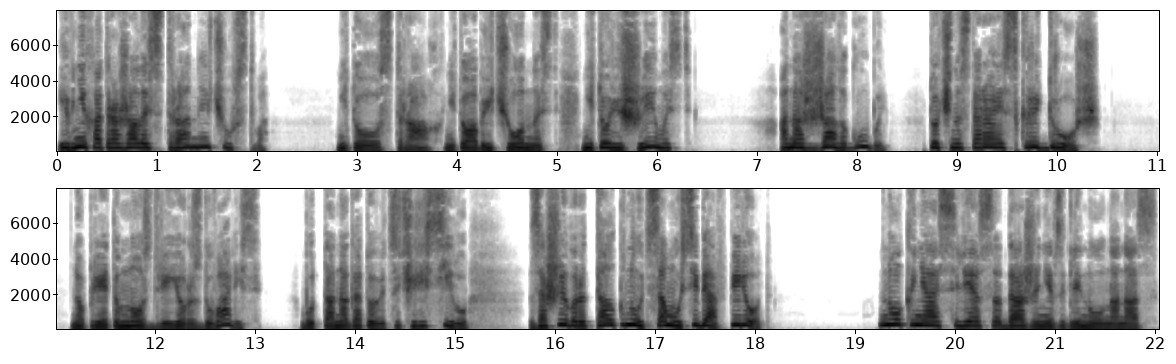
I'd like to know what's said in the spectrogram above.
и в них отражалось странное чувство. Не то страх, не то обреченность, не то решимость. Она сжала губы, точно стараясь скрыть дрожь, но при этом ноздри ее раздувались, будто она готовится через силу за шиворот толкнуть саму себя вперед. Но князь леса даже не взглянул на нас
